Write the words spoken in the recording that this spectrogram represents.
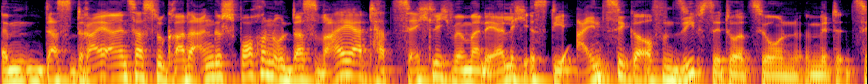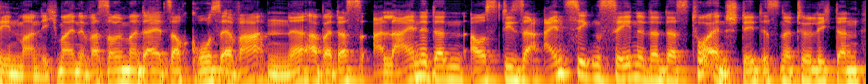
Ähm, das 3-1 hast du gerade angesprochen und das war ja tatsächlich, wenn man ehrlich ist, die einzige Offensivsituation mit zehn Mann. Ich meine, was soll man da jetzt auch groß erwarten? Ne? Aber dass alleine dann aus dieser einzigen Szene dann das Tor entsteht, ist natürlich dann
